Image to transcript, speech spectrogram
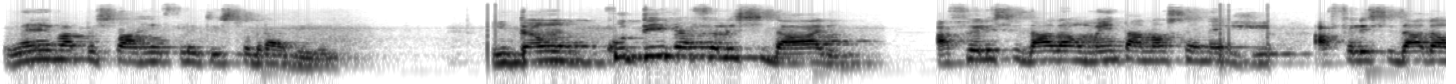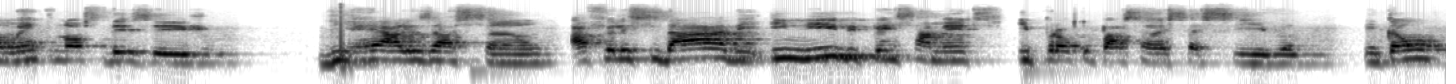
leva a pessoa a refletir sobre a vida. Então, cultive a felicidade. A felicidade aumenta a nossa energia, a felicidade aumenta o nosso desejo de realização. A felicidade inibe pensamentos e preocupação excessiva. Então,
